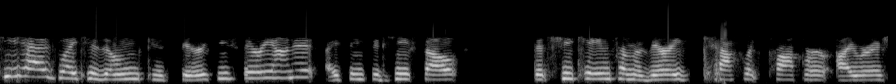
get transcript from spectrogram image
he has like his own conspiracy theory on it i think that he felt that she came from a very catholic proper irish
